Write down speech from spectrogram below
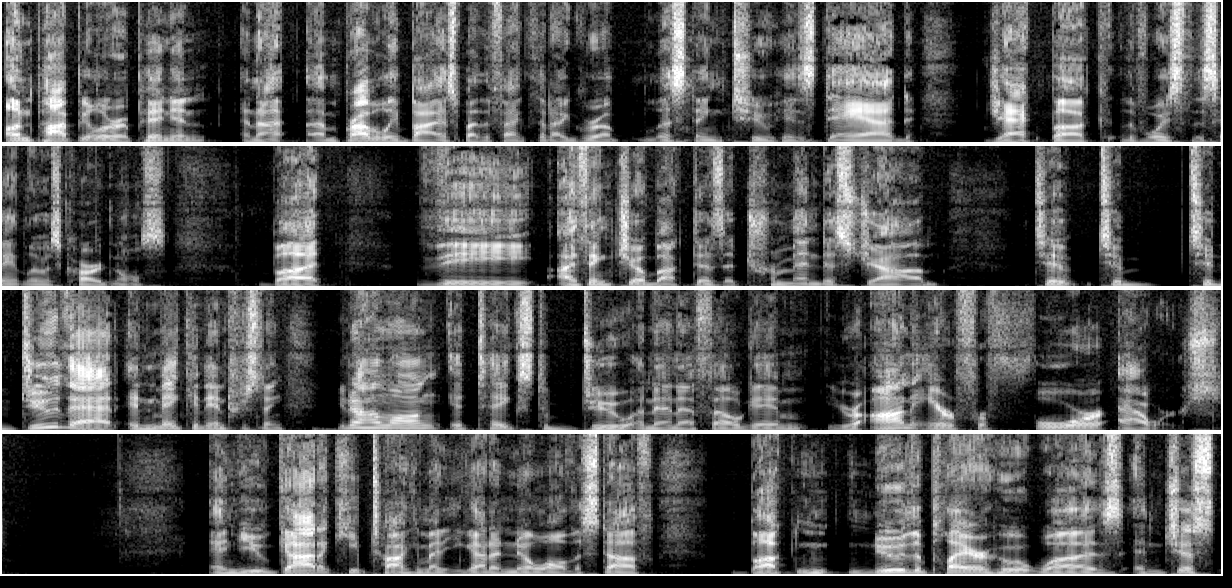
unpopular opinion, and I, I'm probably biased by the fact that I grew up listening to his dad, Jack Buck, the voice of the St. Louis Cardinals. But the I think Joe Buck does a tremendous job to to to do that and make it interesting. You know how long it takes to do an NFL game? You're on air for four hours, and you got to keep talking about it. You got to know all the stuff. Buck knew the player who it was, and just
